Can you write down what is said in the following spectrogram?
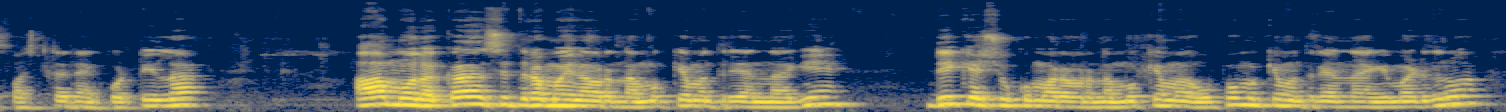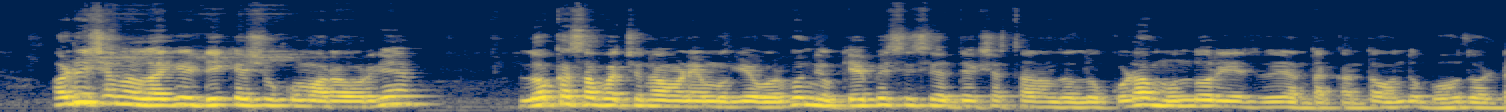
ಸ್ಪಷ್ಟನೆ ಕೊಟ್ಟಿಲ್ಲ. ಆ ಮೂಲಕ ಸಿದ್ದರಾಮಯ್ಯನವರನ್ನ ಮುಖ್ಯಮಂತ್ರಿಯನ್ನಾಗಿ ಡಿ ಕೆ ಶಿವಕುಮಾರ್ ಅವರನ್ನ ಮುಖ್ಯ ಉಪಮುಖ್ಯಮಂತ್ರಿಯನ್ನಾಗಿ ಮಾಡಿದ್ರು. ಅಡಿಷನಲ್ ಆಗಿ ಡಿ ಕೆ ಶಿವಕುಮಾರ್ ಅವರಿಗೆ ಲೋಕಸಭಾ ಚುನಾವಣೆ ಮುಗಿಯುವವರೆಗೂ ನೀವು ಕೆ ಪಿ ಸಿ ಸಿ ಅಧ್ಯಕ್ಷ ಸ್ಥಾನದಲ್ಲೂ ಕೂಡ ಮುಂದುವರಿಯಿರಿ ಅಂತಕ್ಕಂಥ ಒಂದು ಬಹುದೊಡ್ಡ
